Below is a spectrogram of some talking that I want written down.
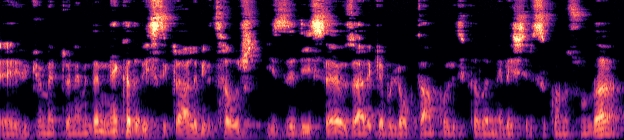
e, hükümet döneminde ne kadar istikrarlı bir tavır izlediyse özellikle bu lockdown politikalarının eleştirisi konusunda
